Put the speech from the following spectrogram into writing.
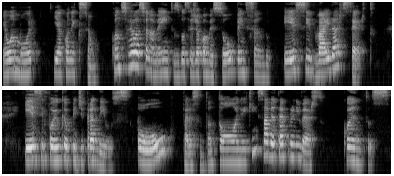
é o amor e a conexão. Quantos relacionamentos você já começou pensando: esse vai dar certo? Esse foi o que eu pedi para Deus, ou para Santo Antônio e quem sabe até para o universo. Quantos?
